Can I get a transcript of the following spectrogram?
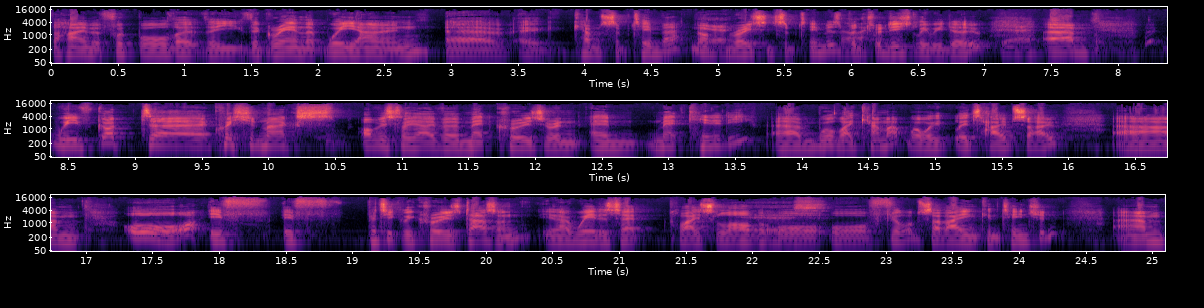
the home of football, the, the, the ground that we own, uh, uh, come September, not Yeah. recent September's, but traditionally we do. Yeah. Um, we've got uh, question marks, obviously, over Matt Kreuzer and, and Matt Kennedy. Um, will they come up? Well, we, let's hope so. Um, or if if particularly Cruz doesn't, you know, where does that place Lob Yes. or, or Phillips? Are they in contention? Um,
